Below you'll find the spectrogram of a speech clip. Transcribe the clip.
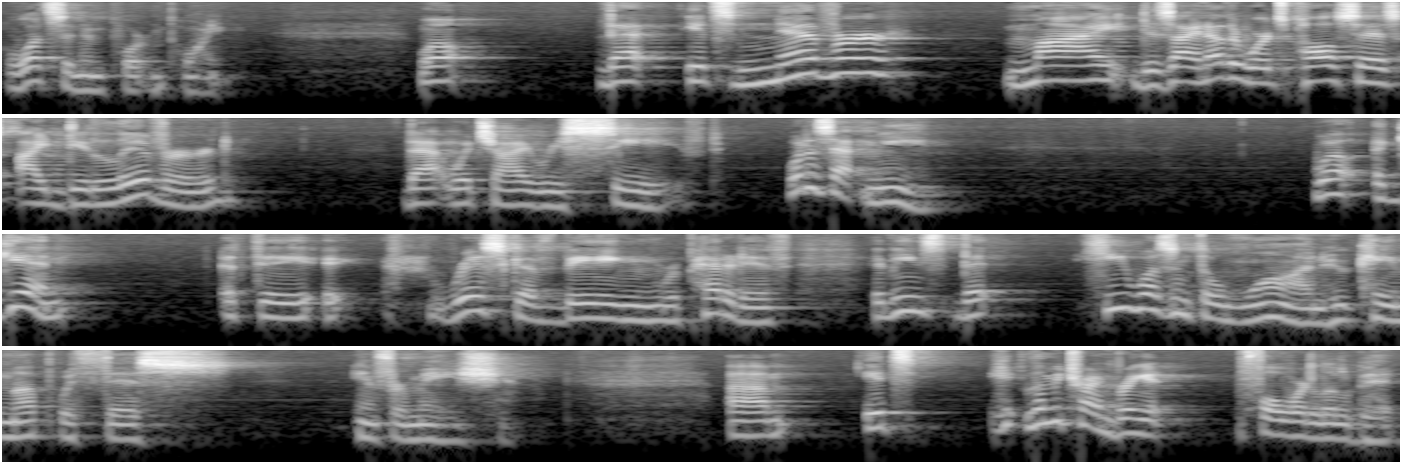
What's an important point? Well, that it's never my desire. In other words, Paul says, I delivered that which I received. What does that mean? Well, again, at the risk of being repetitive, it means that he wasn't the one who came up with this information. Um, it's, let me try and bring it forward a little bit.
